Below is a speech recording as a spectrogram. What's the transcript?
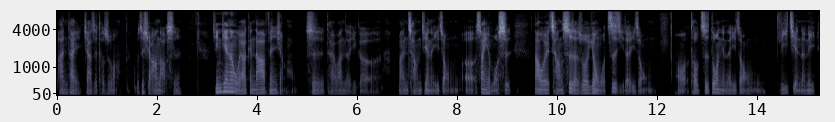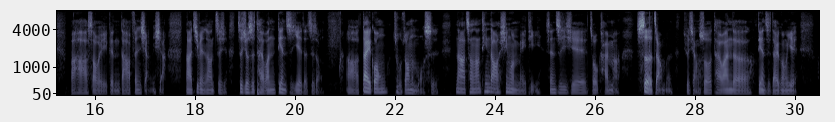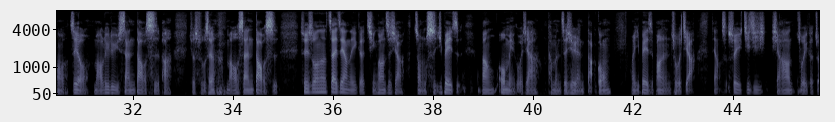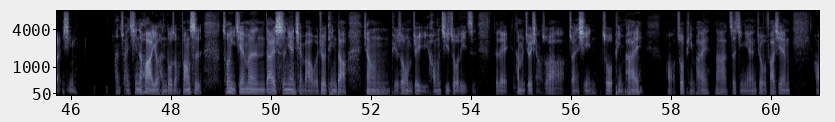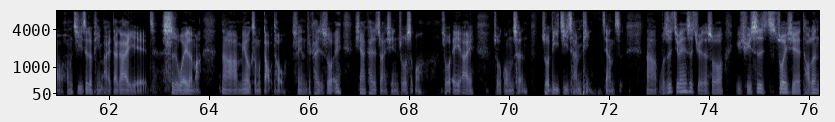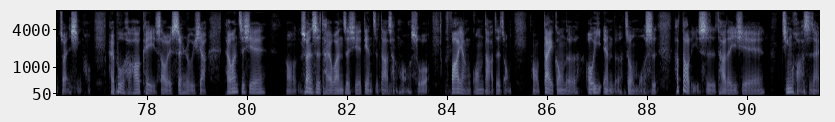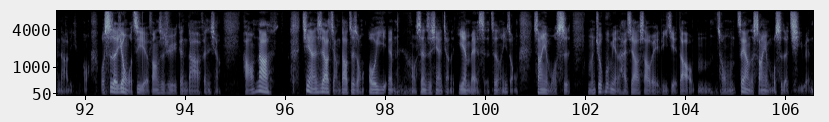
安泰价值投资网，我是小杨老师。今天呢，我要跟大家分享是台湾的一个蛮常见的一种呃商业模式。那我也尝试的说，用我自己的一种哦投资多年的一种理解能力，把它稍微跟大家分享一下。那基本上这这就是台湾电子业的这种啊代工组装的模式。那常常听到新闻媒体，甚至一些周刊嘛，社长们就讲说，台湾的电子代工业哦，只有毛利率三到四趴，就俗称毛三到四。所以说呢，在这样的一个情况之下，总是一辈子帮欧美国家他们这些人打工啊，一辈子帮人做假这样子，所以积极想要做一个转型。那转型的话有很多种方式，从以前们大概十年前吧，我就听到像比如说我们就以宏基做例子，对不对？他们就想说要转型做品牌，哦，做品牌。那这几年就发现，哦，宏基这个品牌大概也示威了嘛，那没有什么搞头，所以呢就开始说，哎，现在开始转型做什么？做 AI，做工程，做利基产品这样子。那我是这边是觉得说，与其是做一些讨论转型哈，还不如好好可以稍微深入一下台湾这些哦，算是台湾这些电子大厂哦所发扬光大这种哦代工的 OEM 的这种模式，它到底是它的一些精华是在哪里哦？我试着用我自己的方式去跟大家分享。好，那。既然是要讲到这种 OEM，哦，甚至现在讲的 EMS 这种一种商业模式，我们就不免还是要稍微理解到，嗯，从这样的商业模式的起源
